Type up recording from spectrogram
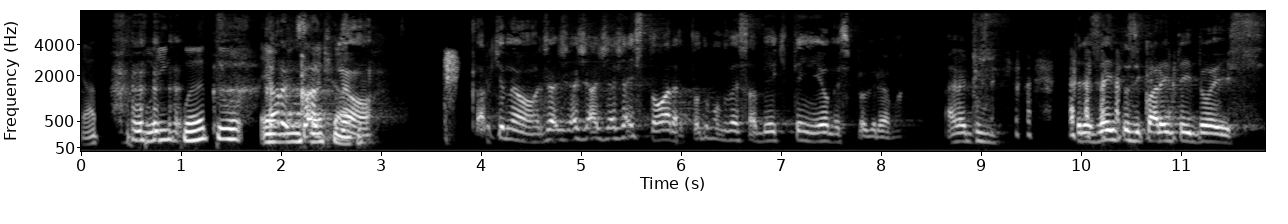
A- Por enquanto é o claro, menos claro que baixado. não. Claro que não. Já, já, já, já, já estoura. Todo mundo vai saber que tem eu nesse programa. Aí vai. pum, 342.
